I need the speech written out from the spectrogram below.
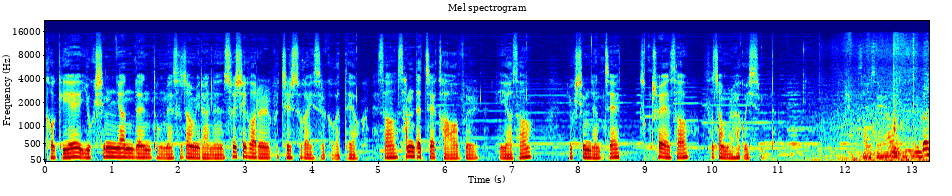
거기에 60년 된 동네 서점이라는 수식어를 붙일 수가 있을 것 같아요. 그래서 3대째 가업을 이어서 60년째 속초에서 서점을 하고 있습니다. 어서오세요. 일반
